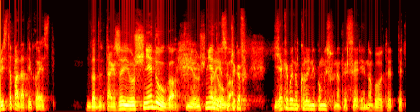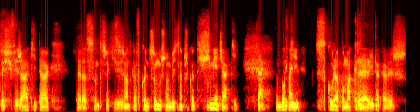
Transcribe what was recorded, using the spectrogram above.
listopada tylko jest. Do, także już niedługo. Już Ale niedługo. jestem ciekaw, Jakie będą kolejne pomysły na tę serię? No bo te, te, te świeżaki, tak, teraz są też jakieś zwierzątka, w końcu muszą być na przykład śmieciaki. Tak, to było Taki fajne. skóra po makreli, taka wiesz,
